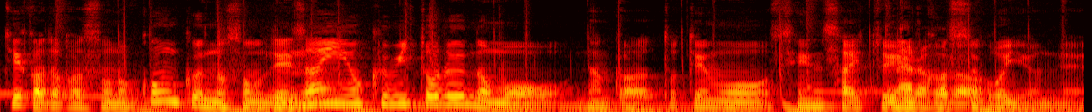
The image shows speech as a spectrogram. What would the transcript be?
っていうかだからそのコン君のそのデザインを汲み取るのもなんかとても繊細というかすごいよね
